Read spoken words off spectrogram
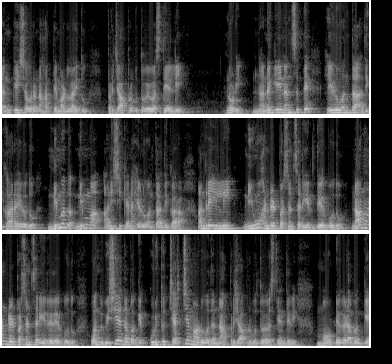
ಲಂಕೇಶ್ ಅವರನ್ನು ಹತ್ಯೆ ಮಾಡಲಾಯಿತು. ಪ್ರಜಾಪ್ರಭುತ್ವ ವ್ಯವಸ್ಥೆಯಲ್ಲಿ ನೋಡಿ ನನಗೇನು ಅನಿಸುತ್ತೆ ಹೇಳುವಂಥ ಅಧಿಕಾರ ಇರೋದು ನಿಮಗೆ, ನಿಮ್ಮ ಅನಿಸಿಕೆನ ಹೇಳುವಂಥ ಅಧಿಕಾರ. ಅಂದರೆ ಇಲ್ಲಿ ನೀವು ಹಂಡ್ರೆಡ್ ಪರ್ಸೆಂಟ್ ಸರಿ ಇರದೇ ಇರ್ಬೋದು, ನಾನು ಹಂಡ್ರೆಡ್ ಪರ್ಸೆಂಟ್ ಸರಿ ಇರದೇ ಇರ್ಬೋದು. ಒಂದು ವಿಷಯದ ಬಗ್ಗೆ ಕುರಿತು ಚರ್ಚೆ ಮಾಡುವುದನ್ನು ಪ್ರಜಾಪ್ರಭುತ್ವ ವ್ಯವಸ್ಥೆ ಅಂತೀವಿ. ಮೌಢ್ಯಗಳ ಬಗ್ಗೆ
